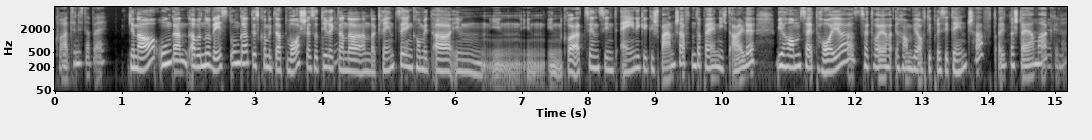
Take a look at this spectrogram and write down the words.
Kroatien ist dabei? Genau, Ungarn, aber nur Westungarn, das Komitat Wosch, also direkt okay. an, der, an der Grenze. In, Komit äh, in, in, in, in Kroatien sind einige Gespannschaften dabei, nicht alle. Wir haben seit heuer, seit heuer haben wir auch die Präsidentschaft in der Steiermark ja, genau.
